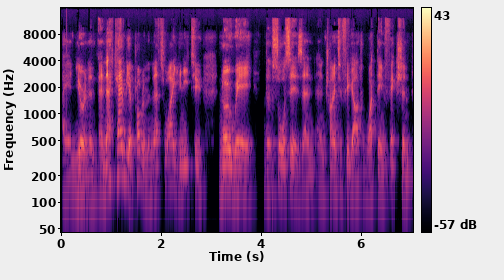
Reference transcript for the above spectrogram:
and urine, and, and that can be a problem, and that's why you need to know where the source is and and trying to figure out what the infection,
